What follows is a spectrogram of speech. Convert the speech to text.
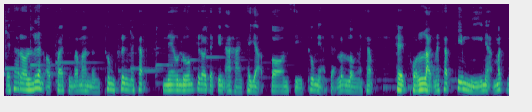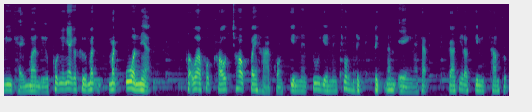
แต่ถ้าเราเลื่อนออกไปถึงประมาณ1ทุ่มครึ่งนะครับ แนวโน้มที่เราจะกินอาหารขยะตอนสี่ทุ่มเนี่ยจะลดลงนะครับ เหตุผลหลักนะครับที่หมีเนี่ยมักมีไขมันหรือพูดง่าย ๆ ก็คือมักมักอ้วนเนี่ยเพราะว่าพวกเขาชอบไปหาของกินในตู้เย็นในช่วงดึกๆนั่นเองนะครับ การที่เรากินคำสุด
